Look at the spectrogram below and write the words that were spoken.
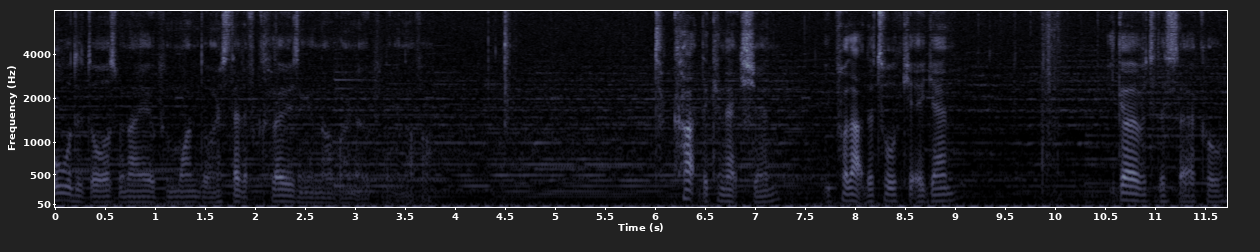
all the doors when I open one door instead of closing another and opening another. To cut the connection, you pull out the toolkit again go over to the circle,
